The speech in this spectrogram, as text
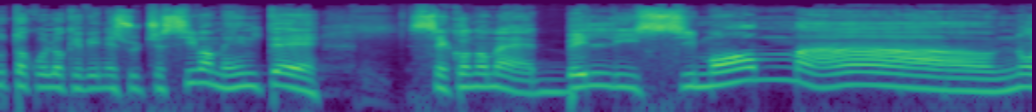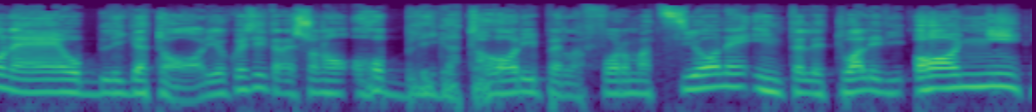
tutto quello che viene successivamente, secondo me, è bellissimo, ma non è obbligatorio. Questi tre sono obbligatori per la formazione intellettuale di ogni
